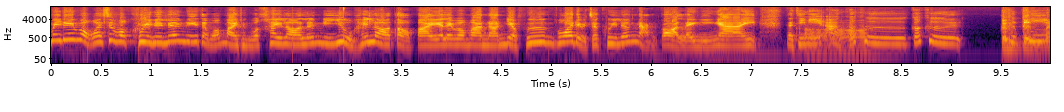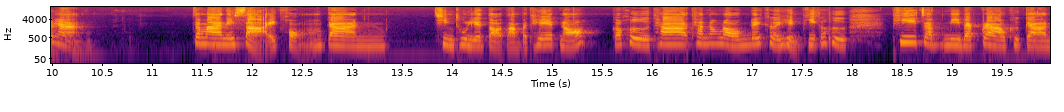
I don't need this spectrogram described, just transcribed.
ไม่ได้บอกว่าจะมาคุยในเรื่องนี้ แต่ว่าหมายถึงว่าใครรอเรื่องนี้อยู่ให้รอต่อไปอะไรประมาณนั้นอย่าพึ่งเพราะว่าเดี๋ยวจะคุยเรื่องหนังก่อนอะไรอย่างงี้ไง แต่ทีนี้อะก็คือก็คือเกินคือเกินพี่เลยเนี่ย จะมาในสายของการชิงทุนเรียนต่อต่างประเทศเนาะก็คือถ้าท่าน้องๆได้เคยเห็นพี่ก็คือ พี่จะมีแบ็กกราวด์คือการ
